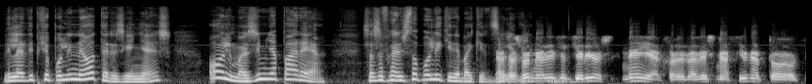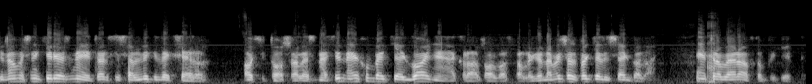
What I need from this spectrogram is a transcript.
δηλαδή πιο πολύ νεότερες γενιές, όλοι μαζί μια παρέα. Σας ευχαριστώ πολύ κύριε Μπακίρτζη. Να σας πω την αλήθεια κυρίως νέοι έρχονται, δηλαδή στην Αθήνα το κοινό μας είναι κυρίως νέοι, τώρα στη Θεσσαλονίκη δεν ξέρω. Όχι τόσο, αλλά στην Αθήνα έχουμε και εγγόνια ακροατόδοστολα, για να μην σας πω και λισέγκολα. Είναι τρομερό αυτό που γίνεται.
